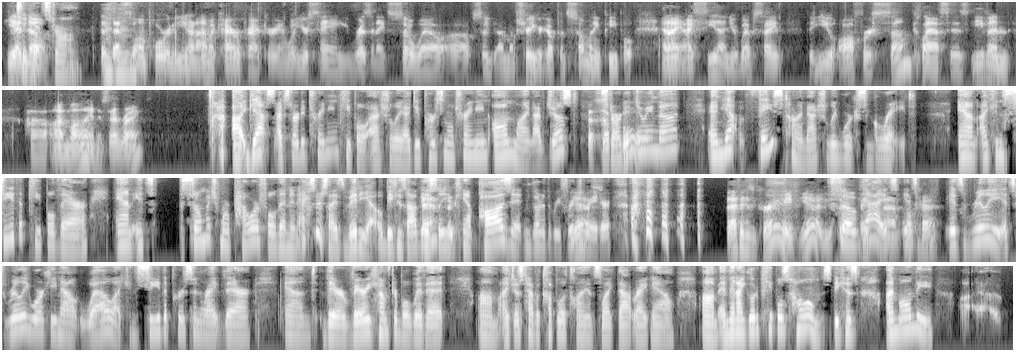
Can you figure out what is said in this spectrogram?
Yeah, to no. get strong. That, mm-hmm. That's so important. You know, and I'm a chiropractor, and what you're saying resonates so well. Uh, so I'm, I'm, sure you're helping so many people. And I, I, see it on your website that you offer some classes even uh, online. Is that right? Uh, yes, I've started training people. Actually, I do personal training online. I've just so started cool. doing that, and yeah, FaceTime actually works great, and I can see the people there, and it's so much more powerful than an exercise video because obviously you can't pause it and go to the refrigerator. Yes. that is great. Yeah. so yeah, it's it's okay. it's really it's really working out well. I can see the person right there, and they're very comfortable with it. Um, I just have a couple of clients like that right now, um, and then I go to people's homes because I'm on the uh,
